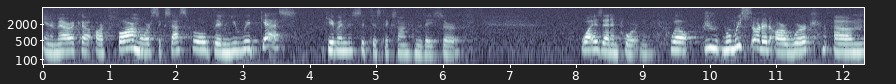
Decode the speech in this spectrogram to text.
in America are far more successful than you would guess given the statistics on who they serve. Why is that important? Well, when we started our work, um,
